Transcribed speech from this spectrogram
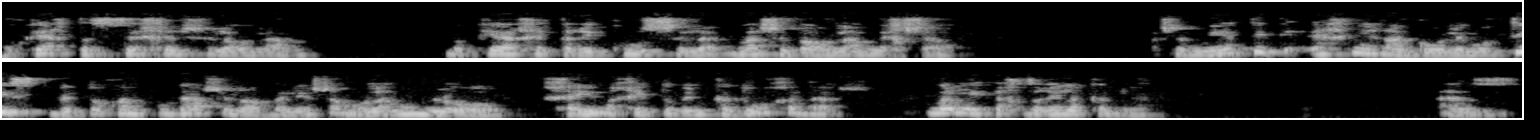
לוקח את השכל של העולם, לוקח את הריכוז של מה שבעולם נחשב. עכשיו, נהייתי, איך נראה גולם? אוטיסט בתוך הנקודה שלו, אבל יש שם עולם ומלואו, חיים הכי טובים, כדור חדש. אומר לי, תחזרי לכדור. אז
